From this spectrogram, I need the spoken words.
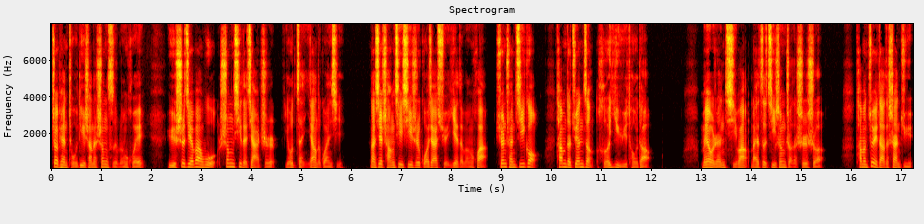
这片土地上的生死轮回，与世界万物生息的价值有怎样的关系？那些长期吸食国家血液的文化宣传机构。他们的捐赠何异于偷盗？没有人期望来自寄生者的施舍。他们最大的善举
